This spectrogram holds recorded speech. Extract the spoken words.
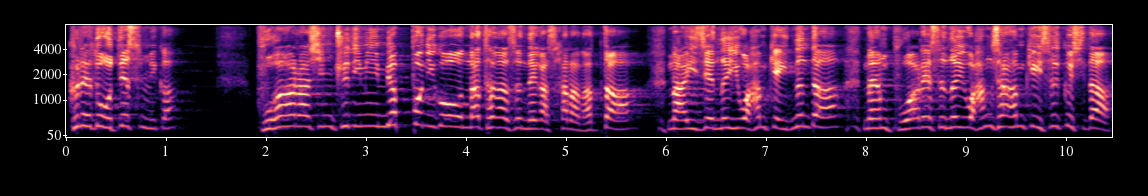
그래도 어땠습니까? 부활하신 주님이 몇 번이고 나타나서 내가 살아났다. 나 이제 너희와 함께 있는다. 나는 부활해서 너희와 항상 함께 있을 것이다.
